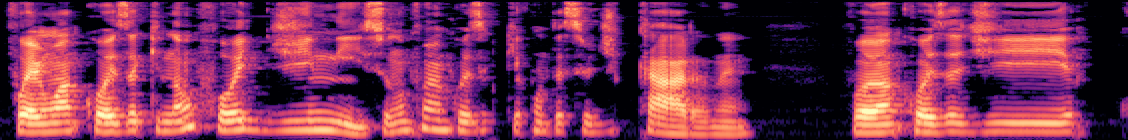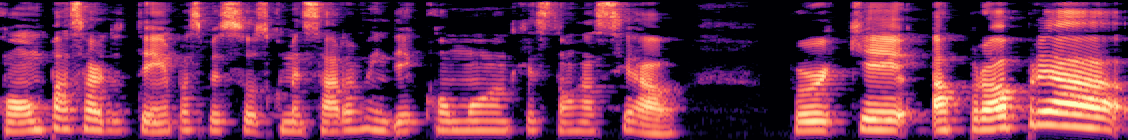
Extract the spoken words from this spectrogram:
foi uma coisa que não foi de início, não foi uma coisa que aconteceu de cara, né? Foi uma coisa de, com o passar do tempo, as pessoas começaram a vender como uma questão racial. Porque a própria.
